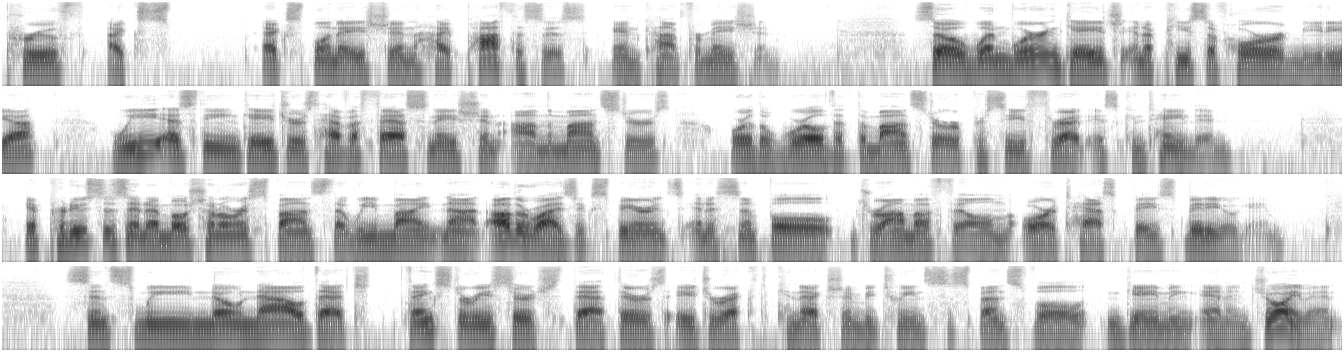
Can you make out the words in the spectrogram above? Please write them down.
proof, ex- explanation, hypothesis, and confirmation. So when we're engaged in a piece of horror media, we, as the engagers, have a fascination on the monsters or the world that the monster or perceived threat is contained in. It produces an emotional response that we might not otherwise experience in a simple drama film or task based video game. Since we know now that, thanks to research, that there's a direct connection between suspenseful gaming and enjoyment,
